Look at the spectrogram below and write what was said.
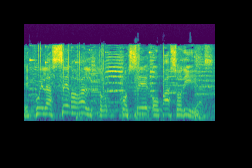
Escuela Cerro Alto José Opaso Díaz.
